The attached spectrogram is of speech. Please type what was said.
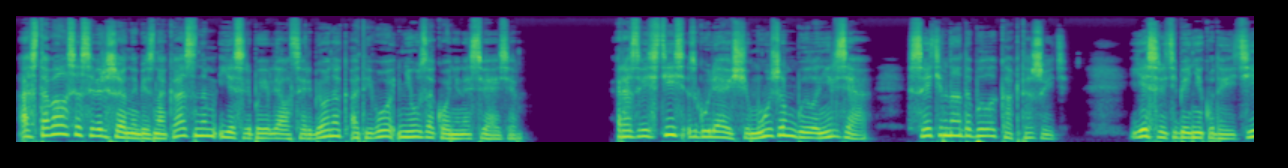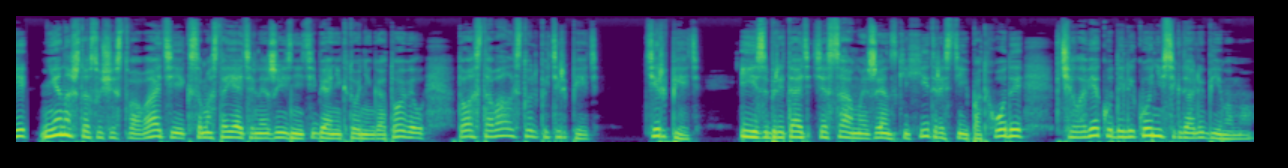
оставался совершенно безнаказанным, если появлялся ребенок от его неузаконенной связи. Развестись с гуляющим мужем было нельзя, с этим надо было как-то жить. Если тебе некуда идти, не на что существовать, и к самостоятельной жизни тебя никто не готовил, то оставалось только терпеть. Терпеть. И изобретать те самые женские хитрости и подходы к человеку далеко не всегда любимому.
